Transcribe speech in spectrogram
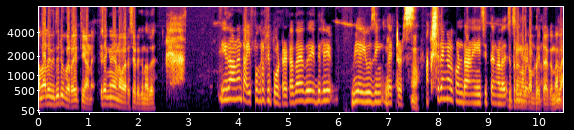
എന്നാലും ഇതൊരു വെറൈറ്റിയാണ് ഇതെങ്ങനെയാണ് വരച്ചെടുക്കുന്നത്? ഇതാണ് ടൈപ്പോഗ്രഫി പോർട്രേറ്റ് അതായത് ഇതിൽ വി ആർ യൂസിങ് ലെറ്റേഴ്സ് അക്ഷരങ്ങൾ കൊണ്ടാണ് ഈ ചിത്രങ്ങൾ ചിത്രങ്ങൾ കംപ്ലീറ്റ് ആക്കുന്നത് അല്ലേ?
